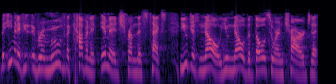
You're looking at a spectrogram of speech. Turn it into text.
But, even if you remove the covenant image from this text, you just know, you know that those who are in charge, that,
